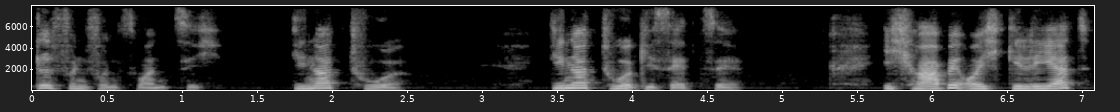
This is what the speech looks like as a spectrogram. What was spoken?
Kapitel 25 Die Natur. Die Naturgesetze. Ich habe euch gelehrt,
